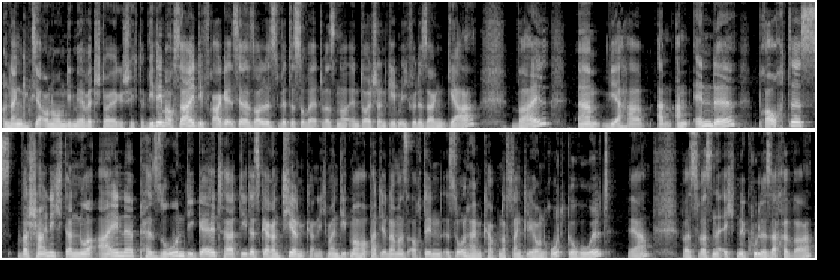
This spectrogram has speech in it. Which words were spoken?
und dann ging es ja auch noch um die Mehrwertsteuergeschichte. Wie dem auch sei, die Frage ist ja, soll es, wird es so etwas noch in Deutschland geben? Ich würde sagen ja, weil ähm, wir haben am, am, Ende braucht es wahrscheinlich dann nur eine Person, die Geld hat, die das garantieren kann. Ich meine, Dietmar Hopp hat ja damals auch den Solheim Cup nach St. Leon Roth geholt, ja, was, was eine echt eine coole Sache war.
